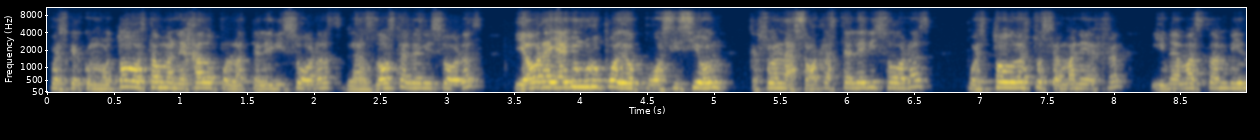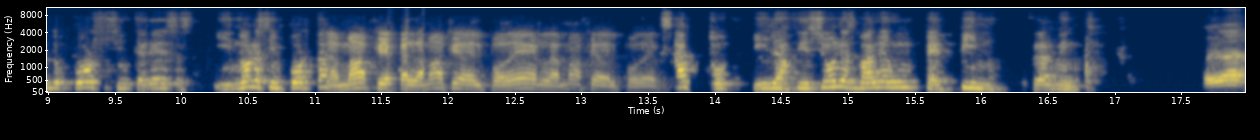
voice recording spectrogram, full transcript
Pues que como todo está manejado por las televisoras, las dos televisoras, y ahora ya hay un grupo de oposición, que son las otras televisoras, pues todo esto se maneja y nada más están viendo por sus intereses y no les importa. La mafia, la mafia del poder, la mafia del poder. Exacto, y la afición les vale un pepino, realmente. Oiga,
